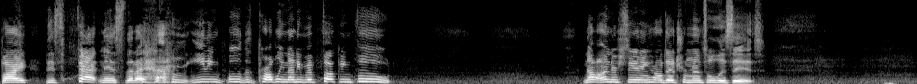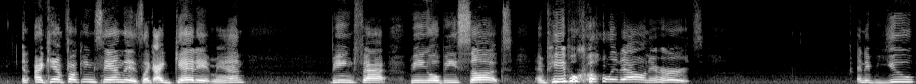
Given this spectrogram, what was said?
by this fatness that I am eating food that's probably not even fucking food not understanding how detrimental this is. And I can't fucking stand this. Like, I get it, man. Being fat, being obese sucks. And people call it out and it hurts. And if you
